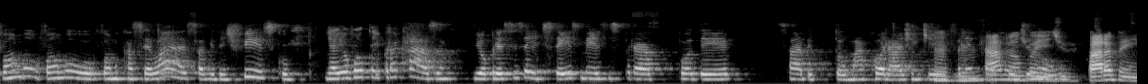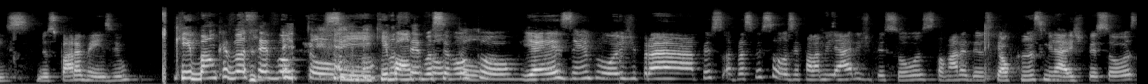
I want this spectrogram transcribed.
Vamos, vamos, vamos cancelar essa vida de físico? E aí eu voltei para casa e eu precisei de seis meses para poder sabe, tomar coragem de uhum, enfrentar caramba, de novo. Parabéns, meus parabéns, viu? Que bom que você voltou. Sim, que bom que você voltou. voltou. E é exemplo hoje para as pessoas. Você fala milhares de pessoas, tomara Deus que alcance milhares de pessoas.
